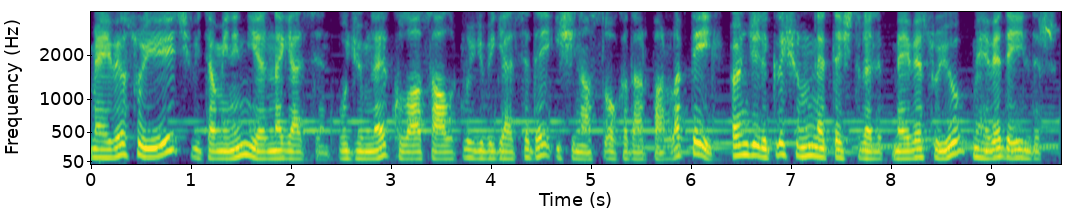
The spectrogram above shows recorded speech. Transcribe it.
Meyve suyu iç, vitaminin yerine gelsin. Bu cümle kulağa sağlıklı gibi gelse de işin aslı o kadar parlak değil. Öncelikle şunu netleştirelim. Meyve suyu meyve değildir.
